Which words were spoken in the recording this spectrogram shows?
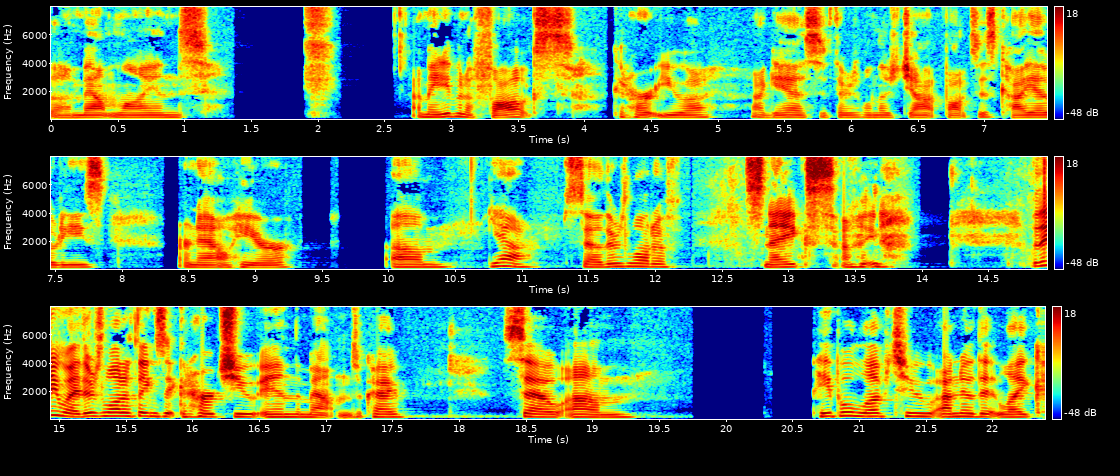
uh, mountain lions. I mean, even a fox could hurt you, I, I guess, if there's one of those giant foxes. Coyotes are now here. Um, yeah, so there's a lot of snakes. I mean, but anyway, there's a lot of things that could hurt you in the mountains, okay? So, um, people love to. I know that like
